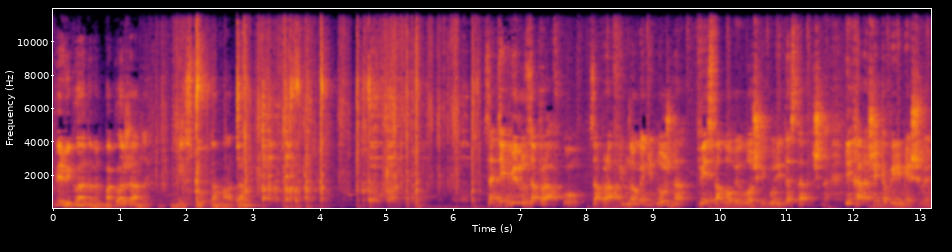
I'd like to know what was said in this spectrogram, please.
Теперь выкладываем баклажаны в миску, в томатом. Затем беру заправку. Заправки много не нужно. 2 столовые ложки будет достаточно. И хорошенько перемешиваем.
